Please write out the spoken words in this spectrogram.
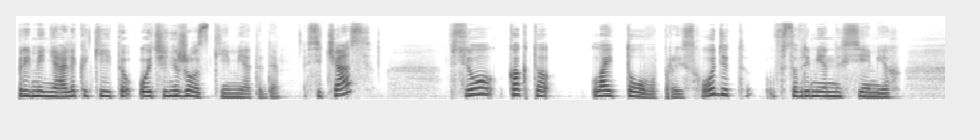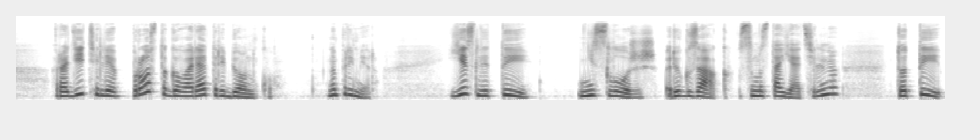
применяли какие-то очень жесткие методы. Сейчас все как-то лайтово происходит в современных семьях. Родители просто говорят ребенку, например, если ты не сложишь рюкзак самостоятельно, то ты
